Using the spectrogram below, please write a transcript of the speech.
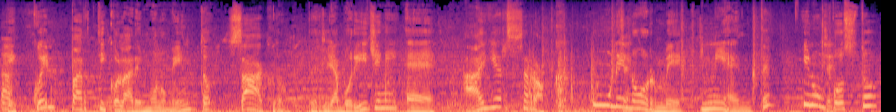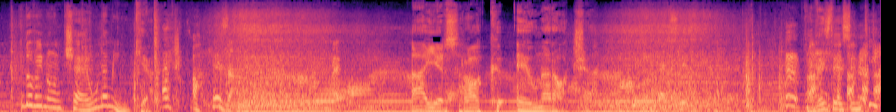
E quel particolare monumento sacro per gli aborigeni è Ayers Rock, un enorme niente in un posto dove non c'è una minchia. esatto. Ayers Rock è una roccia. Avete sentito?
